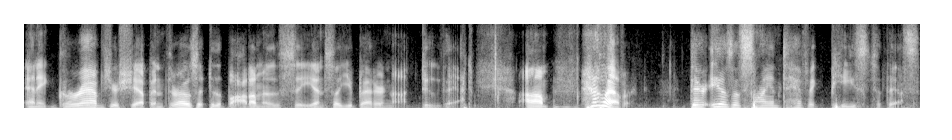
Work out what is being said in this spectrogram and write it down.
and it grabs your ship and throws it to the bottom of the sea, and so you better not do that. Um, however, there is a scientific piece to this.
